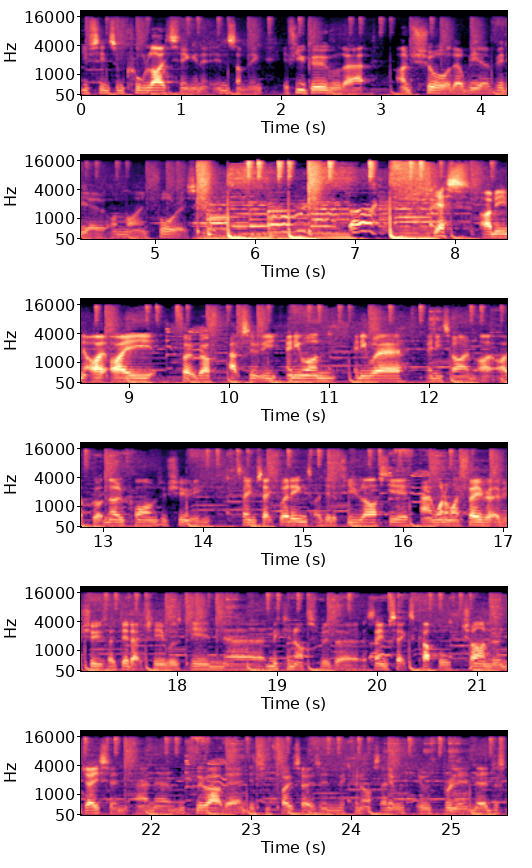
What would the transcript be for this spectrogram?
you've seen some cool lighting in it in something, if you Google that, I'm sure there'll be a video online for it. Yes, I mean, I, I photograph absolutely anyone, anywhere, anytime. I, have got no qualms with shooting same-sex weddings. I did a few last year, and one of my favourite ever shoots I did actually was in uh, Mykonos with a same-sex couple, Chandra and Jason, and um, we flew out there and did some photos in Mykonos, and it was, it was brilliant. They're just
